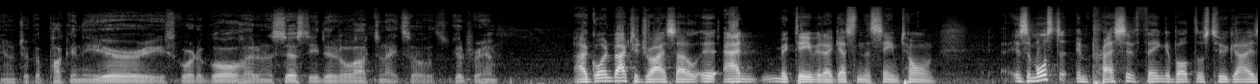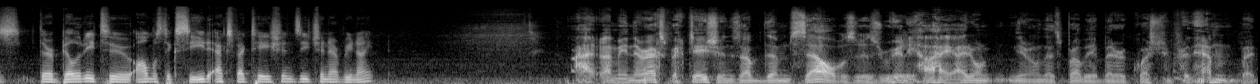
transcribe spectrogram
you know, took a puck in the ear. He scored a goal, had an assist. He did it a lot tonight, so it's good for him. Uh, going back to Draisaitl uh, and McDavid, I guess in the same tone, is the most impressive thing about those two guys their ability to almost exceed expectations each and every night? I, I, mean, their expectations of themselves is really high. I don't, you know, that's probably a better question for them. But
